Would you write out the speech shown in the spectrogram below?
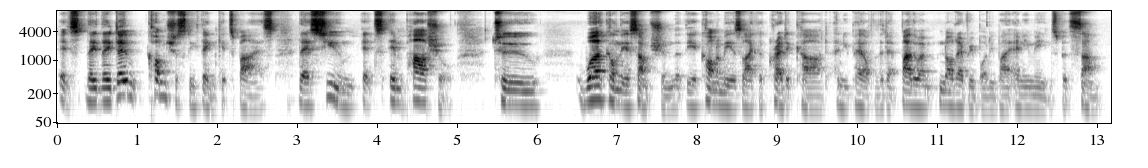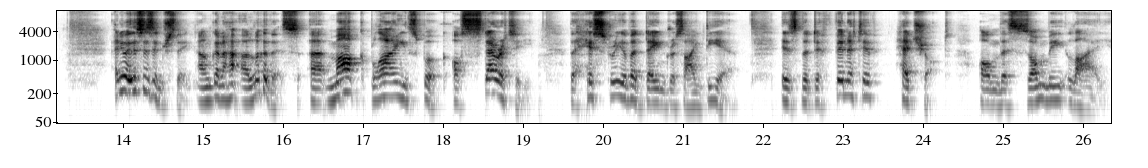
It's, they, they don't consciously think it's biased, they assume it's impartial to work on the assumption that the economy is like a credit card and you pay off the debt. By the way, not everybody by any means, but some. Anyway, this is interesting. I'm going to have a look at this. Uh, Mark Blyth's book, Austerity The History of a Dangerous Idea, is the definitive headshot on this zombie lie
